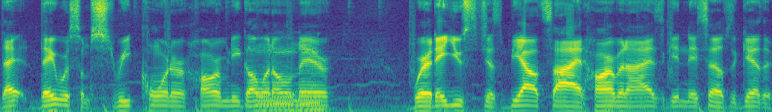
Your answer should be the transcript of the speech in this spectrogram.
that they were some street corner harmony going Mm-hmm. on there, where they used to just be outside, harmonize, getting themselves together.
